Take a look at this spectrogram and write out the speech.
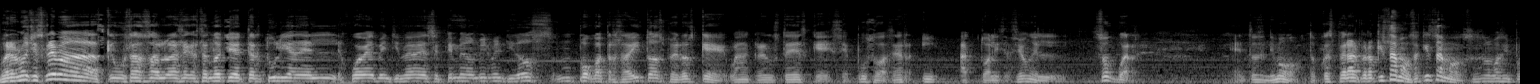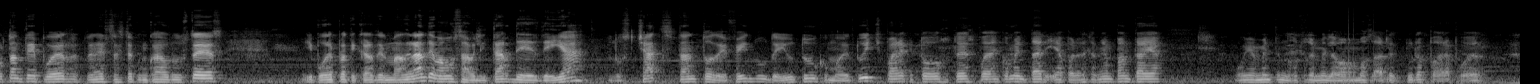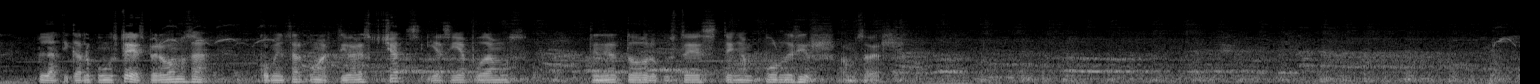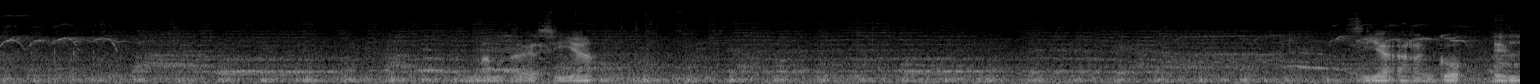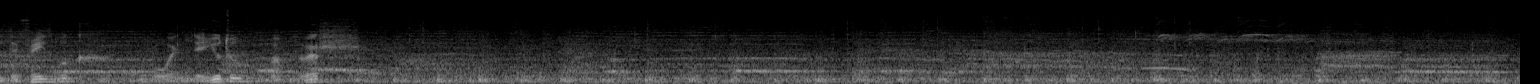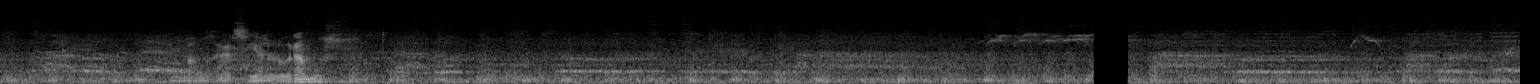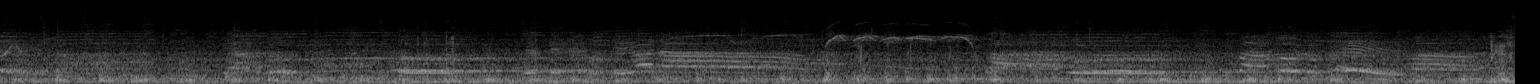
Buenas noches, cremas. Qué gustazo saludarles en esta noche de tertulia del jueves 29 de septiembre de 2022. Un poco atrasaditos, pero es que van a creer ustedes que se puso a hacer actualización el software. Entonces, ni modo, tocó esperar, pero aquí estamos, aquí estamos. Es lo más importante, poder tener esta cita con cada uno de ustedes y poder platicar del más grande. Vamos a habilitar desde ya los chats, tanto de Facebook, de YouTube como de Twitch, para que todos ustedes puedan comentar y aparezcan en pantalla obviamente nosotros también le vamos a dar lectura para poder platicarlo con ustedes pero vamos a comenzar con activar esos chats y así ya podamos tener todo lo que ustedes tengan por decir. Vamos a ver Facebook o el de YouTube. Vamos a ver.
